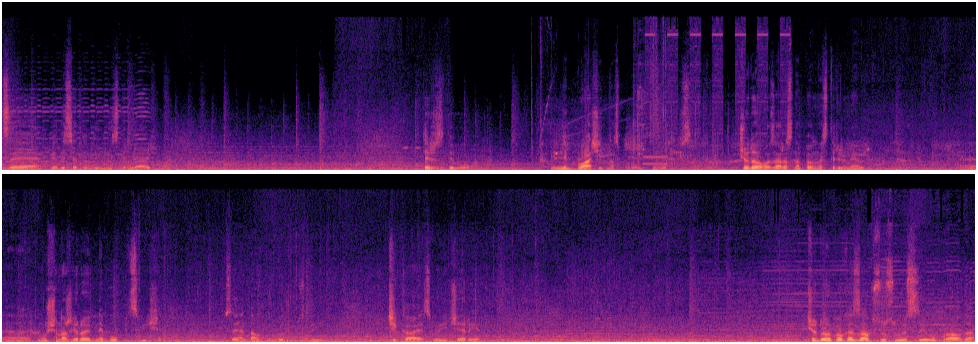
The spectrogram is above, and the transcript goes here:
це 51 не стріляє чомусь. Теж здивований. Він не бачить нас просто. От і все. Чудово, зараз напевно стрільне вже. Е, тому що наш герой не був підсвічений. Все, він там в куточку стоїть. Чекає своєї черги. Чудово, показав всю свою силу, правда?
